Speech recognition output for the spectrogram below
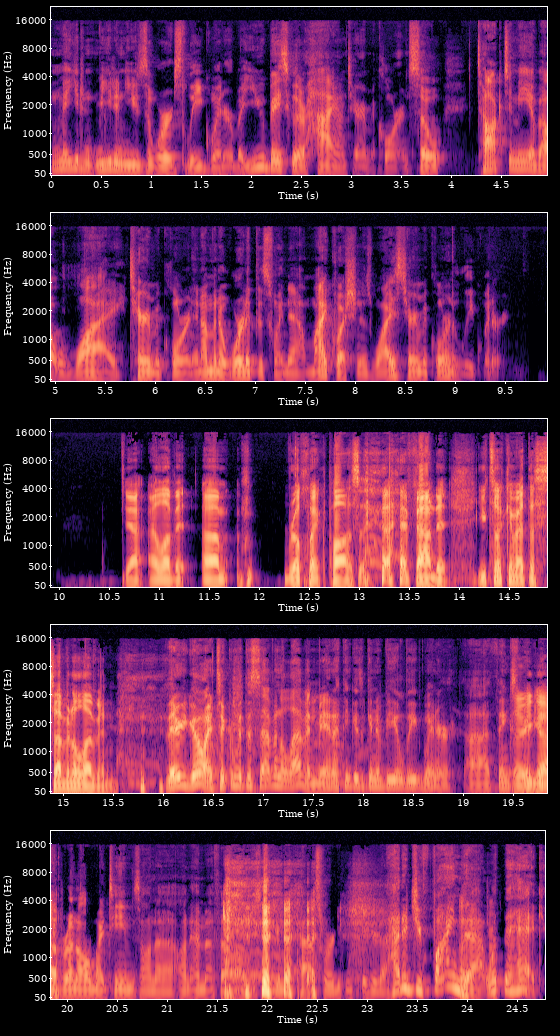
maybe you didn't, you didn't use the words league winner, but you basically are high on Terry McLaurin. So talk to me about why Terry McLaurin, and I'm going to word it this way now. My question is, why is Terry McLaurin a league winner? Yeah, I love it. Um, real quick, pause. I found it. You took him at the 7 Eleven. there you go. I took him at the 7 Eleven, man. I think he's going to be a league winner. Uh, thanks there for you go. run all my teams on uh, on MFL. I'll just give you my password. You can figure it out. How did you find that? What the heck?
